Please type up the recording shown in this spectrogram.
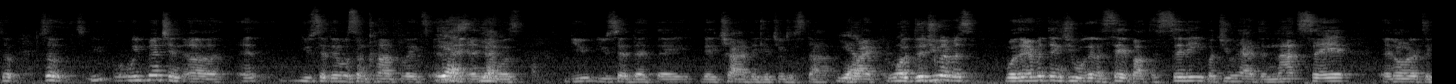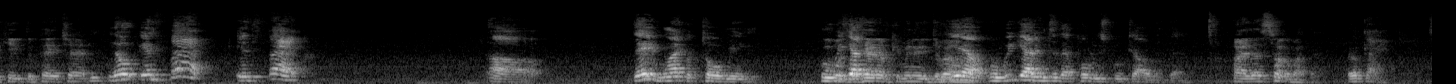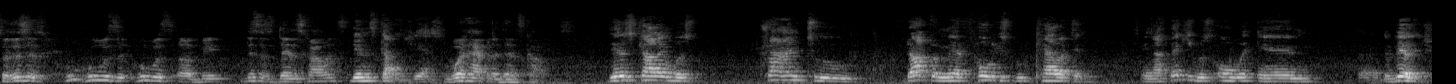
So, so we mentioned. Uh, you said there was some conflicts. And, Yes, and yeah. there was. You you said that they they tried to get you to stop. Yeah. Right. Well, did you ever? Were there ever things you were going to say about the city, but you had to not say it in order to keep the paycheck? no, in fact, in fact, uh, Dave Michael told me, Who was got- the head of community development? yeah, when we got into that police brutality thing. All right, let's talk about that. Okay, So this is who, who was who was uh, be, this is Dennis Collins. Dennis Collins, yes. What happened to Dennis Collins? Dennis Collins was trying to document police brutality, and I think he was over in uh, the village.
